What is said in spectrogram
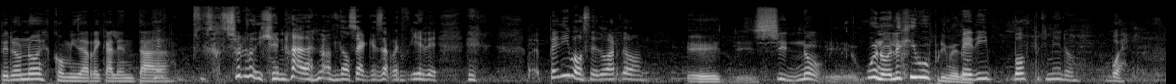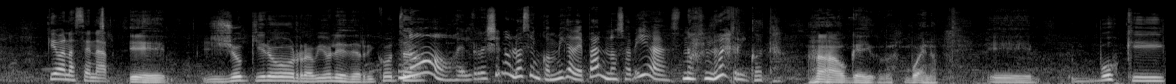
pero no es comida recalentada. Yo no dije nada, no, no sé a qué se refiere. Eh, pedí vos, Eduardo. Eh, sí, no. eh, bueno, elegí vos primero. Pedí vos primero. Bueno, ¿qué van a cenar? Eh, yo quiero ravioles de ricota. No, el relleno lo hacen con miga de pan, ¿no sabías? No, no es ricota. Ah, ok, bueno. Eh, ¿Vos qué,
